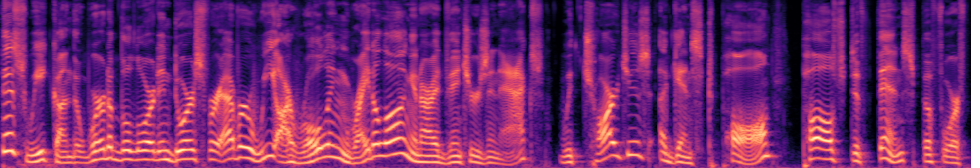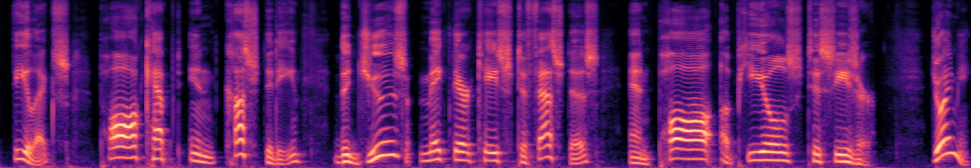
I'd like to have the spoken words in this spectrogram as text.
This week on The Word of the Lord Endures Forever, we are rolling right along in our adventures in Acts with charges against Paul, Paul's defense before Felix, Paul kept in custody, the Jews make their case to Festus, and Paul appeals to Caesar. Join me,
